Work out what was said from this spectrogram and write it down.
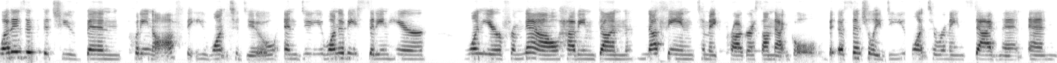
what is it that you've been putting off that you want to do? And do you want to be sitting here one year from now having done nothing to make progress on that goal? Essentially, do you want to remain stagnant and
